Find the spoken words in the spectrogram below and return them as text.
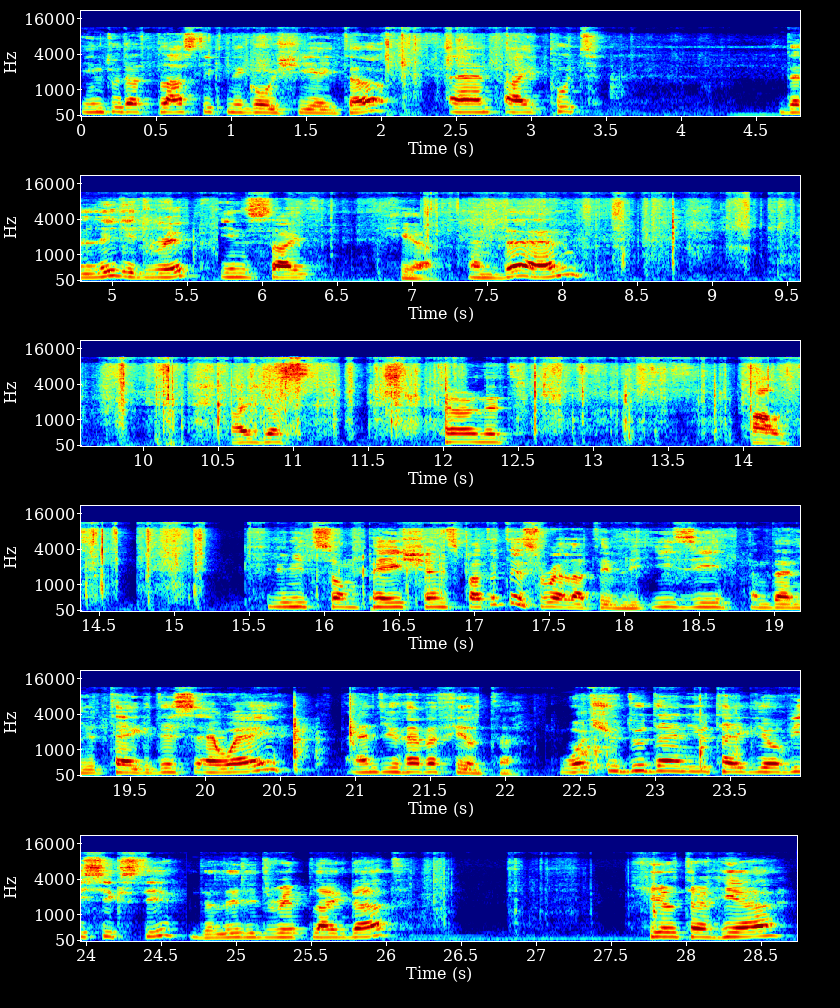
into that plastic negotiator and I put the Lily drip inside here. And then I just turn it out. You need some patience but it is relatively easy. And then you take this away and you have a filter what you do then, you take your V60, the Lily drip like that, filter here,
